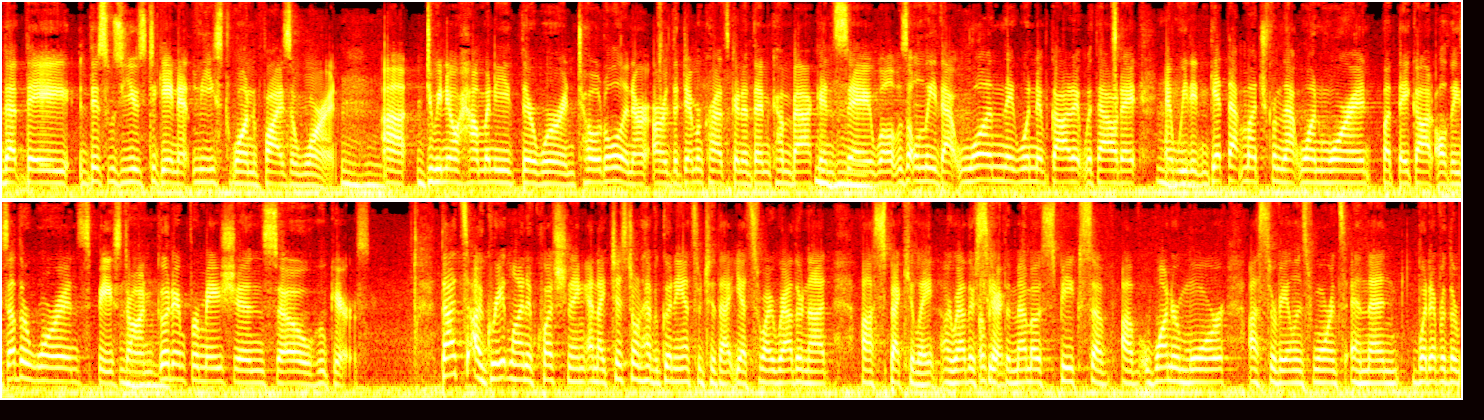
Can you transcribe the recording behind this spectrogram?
that they this was used to gain at least one FISA warrant. Mm-hmm. Uh, do we know how many there were in total? And are, are the Democrats going to then come back and say, Mm-hmm. well, it was only that one; they wouldn't have got it without it, and Mm-hmm. we didn't get that much from that one warrant, but they got all these other warrants based Mm-hmm. on good information. So who cares? That's a great line of questioning, and I just don't have a good answer to that yet, so I'd rather not uh, speculate. I'd rather see Okay. if the memo speaks of, of one or more uh, surveillance warrants, and then whatever the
